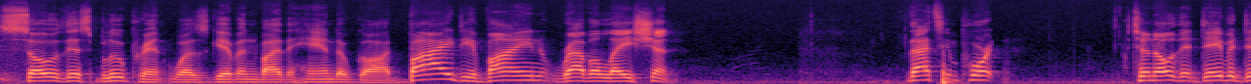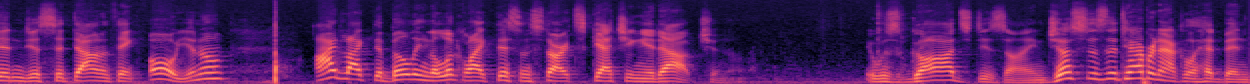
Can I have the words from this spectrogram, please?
So, this blueprint was given by the hand of God by divine revelation. That's important to know that David didn't just sit down and think, oh, you know, I'd like the building to look like this and start sketching it out, you know. It was God's design, just as the tabernacle had been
